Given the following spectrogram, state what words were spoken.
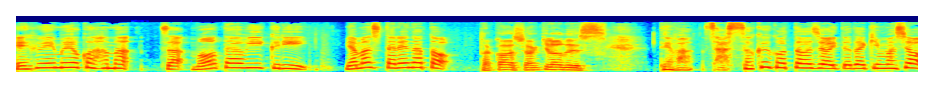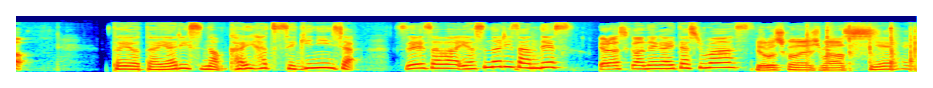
FM 横浜ザ・モーターウィークリー山下れなと。高橋明です。では早速ご登場いただきましょう。トヨタヤリスの開発責任者末澤康則さんです。よろしくお願いいたします。よろしくお願いします。イエーイ。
